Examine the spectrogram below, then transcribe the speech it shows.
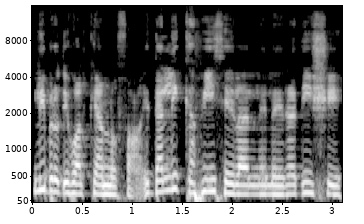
libro di qualche anno fa. E da lì capite la, le, le, radici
